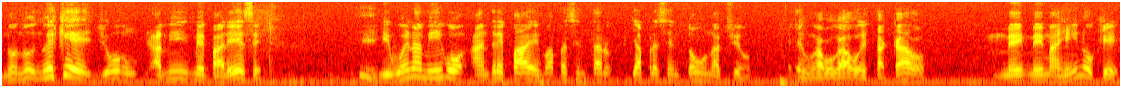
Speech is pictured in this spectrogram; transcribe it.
No, no, no es que yo, a mí me parece. Mi buen amigo Andrés Páez va a presentar, ya presentó una acción. Él es un abogado destacado. Me, me imagino que,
